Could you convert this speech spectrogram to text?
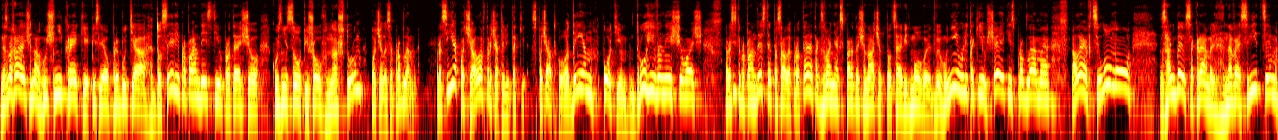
незважаючи на гучні крики після його прибуття до Сирії пропагандистів про те, що Кузніцов пішов на штурм, почалися проблеми. Росія почала втрачати літаки. Спочатку один, потім другий винищувач. Російські пропагандисти писали про те, так звані експерти, що, начебто, це відмови двигунів у літаків, ще якісь проблеми. Але в цілому. Зганьбився Кремль на весь світ цим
